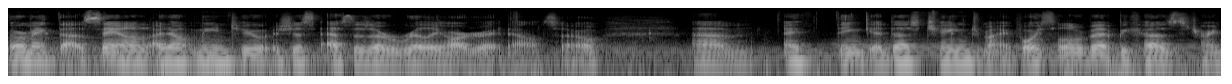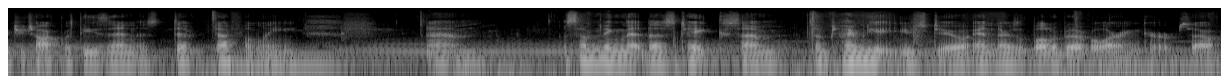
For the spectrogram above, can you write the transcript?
or make that sound. I don't mean to. It's just S's are really hard right now. So um, I think it does change my voice a little bit because trying to talk with these in is de- definitely um, something that does take some some time to get used to, and there's a little bit of a learning curve. So.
